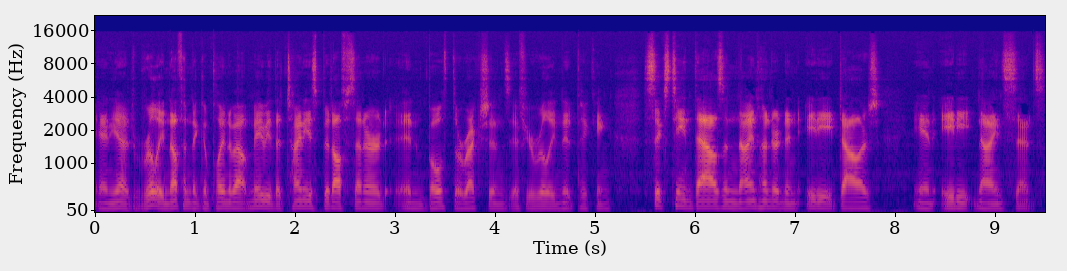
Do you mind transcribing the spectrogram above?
And yeah, really nothing to complain about. Maybe the tiniest bit off centered in both directions if you're really nitpicking. $16,988.89.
